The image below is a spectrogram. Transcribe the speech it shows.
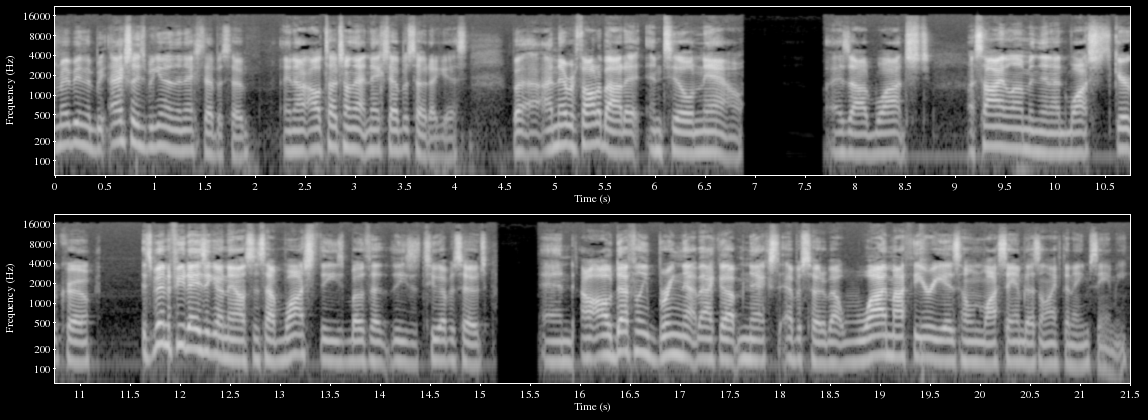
or maybe in the be- actually it's the beginning of the next episode, and I- I'll touch on that next episode, I guess. But I I never thought about it until now, as I'd watched Asylum and then I'd watched Scarecrow. It's been a few days ago now since I've watched these both of these two episodes, and I'll I'll definitely bring that back up next episode about why my theory is on why Sam doesn't like the name Sammy.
